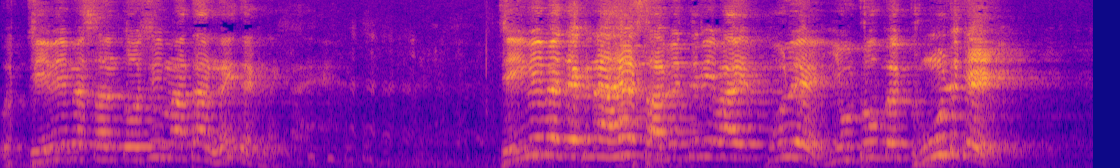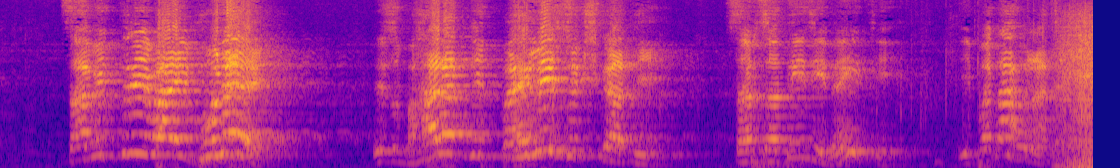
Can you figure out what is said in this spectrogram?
वो टीवी में संतोषी माता नहीं देखने का है। टीवी में देखना है सावित्री बाई फूले यूट्यूब पे ढूंढ के। सावित्री बाई फूले, इस भारत की पहली शिक्षिका थी। सरस्वती जी नहीं थी। ये पता होना चाहिए।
